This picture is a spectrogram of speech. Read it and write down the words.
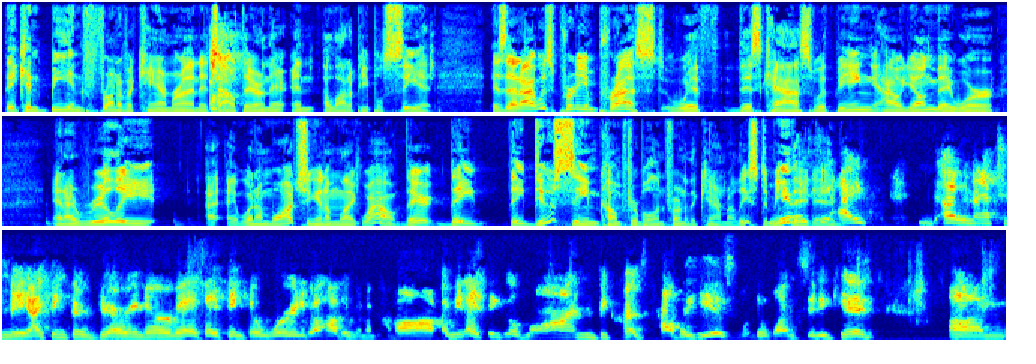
they can be in front of a camera and it's out there, and there, and a lot of people see it. Is that I was pretty impressed with this cast, with being how young they were, and I really I, when I'm watching it, I'm like, wow, they they they do seem comfortable in front of the camera. At least to me, they did. I, oh, not to me. I think they're very nervous. I think they're worried about how they're going to come off. I mean, I think Elan, because probably he is the one city kid, um,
